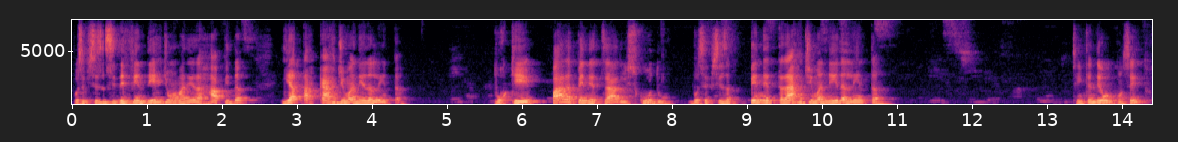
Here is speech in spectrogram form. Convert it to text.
Você precisa se defender de uma maneira rápida e atacar de maneira lenta. Porque para penetrar o escudo, você precisa penetrar de maneira lenta. Você entendeu o conceito?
